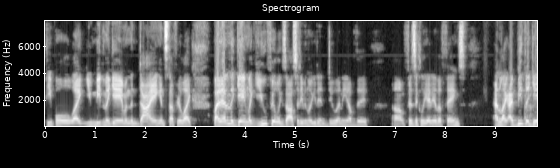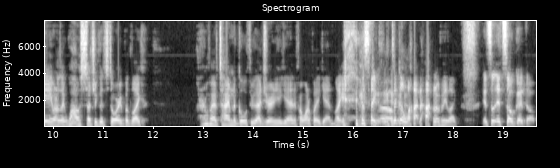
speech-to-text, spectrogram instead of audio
people like you meet in the game and then dying and stuff. You're like by the end of the game like you feel exhausted even though you didn't do any of the um, physically any of the things. And like i beat the game and i was like wow such a good story but like I don't know if I have time to go through that journey again if I want to play again. Like it was like it took a lot out of me. Like it's it's so good though,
